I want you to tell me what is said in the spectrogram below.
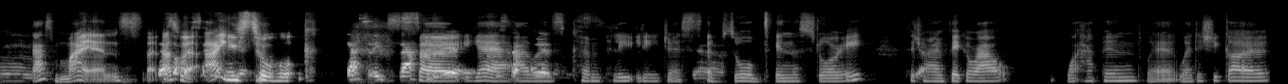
Mm, That's my ends. Like, That's that's, where I used to walk. that's exactly so it. Yeah, I was ends. completely just Yeah. absorbed in the story to Yeah. try and figure out what happened, where where did she go?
